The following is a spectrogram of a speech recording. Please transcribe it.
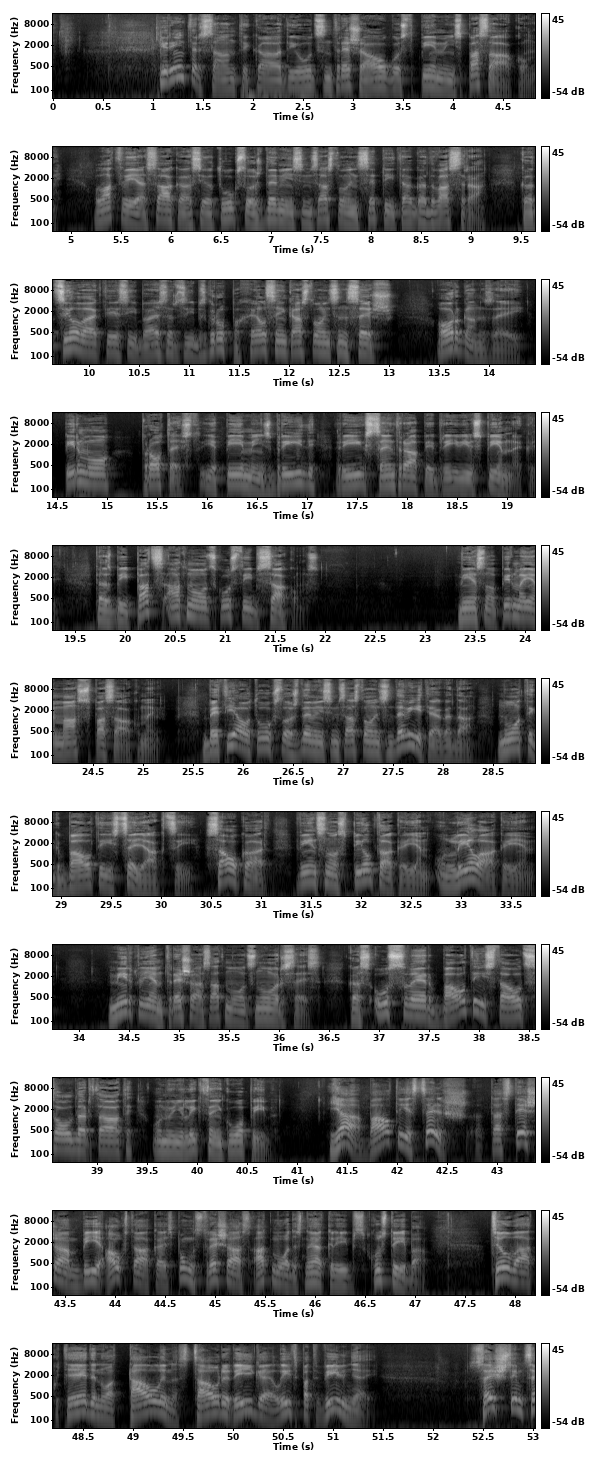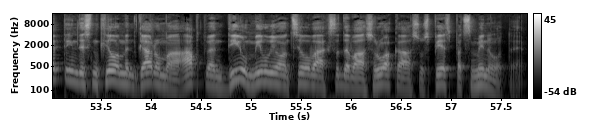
Ir interesanti, ka 23. augusta piemiņas pasākumi Latvijā sākās jau 1987. gada vasarā, kad cilvēktiesība aizsardzības grupa Helsinki 86 organizēja pirmo protestu, ja piemiņas brīdi Rīgas centrā pie brīvības pieminiekļa. Tas bija pats atmodas kustības sākums. Viens no pirmajiem masu pasākumiem. Bet jau 1989. gadā notika Baltijas ceļa akcija. Savukārt viens no spilgtākajiem un lielākajiem mirkļiem trešās atmodas norisēs, kas uzsvēra Baltijas tautas solidaritāti un viņu likteņu kopību. Jā, Baltijas ceļš tas tiešām bija augstākais punkts trešās atmodas neatkarības kustībā. Cilvēku ķēde no Tallinas cauri Rīgai līdz pat Viļņai. 670 km garumā aptuveni 2 miljoni cilvēku sadavās rokās uz 15 minūtēm.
